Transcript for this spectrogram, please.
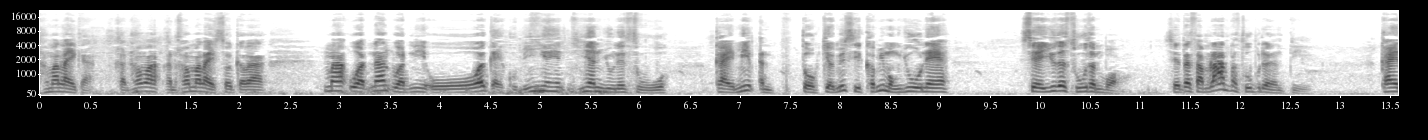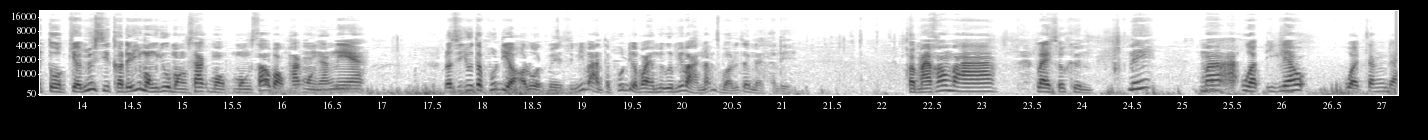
เข้ามาไล่กะขันเข้ามาขันเข้ามาไล่สดกับว่า มาอวดนั่นอวดนี่โอ้ยไก่กูมีเฮียนเฮียนอยู่ในสู ไก่มีอันโตเกี่ยวมิสิเขามีหมองอยู่แน่เสียอยู่แต่สูทันบอกเสียแต่สำล้านตะสูผู้เดินตีไก่โตเกี่ยวมิสิเขาได้มีหมองอยู่หมองซักหมองหมองเศร้าบอกพักหมองยังแน่เราสิอยู่แต่พูดเดียวเอาหลดไปสิมีบ้านแต่พูดเดียวบ่ให้มืออื่นมีบ้านน้ำบอกหรือจังไดทันทีขอยหมายความว่าไล่โซขึ้นนี่มาอวดอีกแล้ว อวดจังใด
